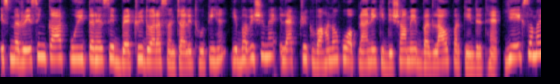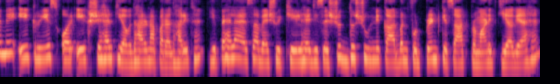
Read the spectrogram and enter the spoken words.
इसमें रेसिंग कार पूरी तरह से बैटरी द्वारा संचालित होती हैं। ये भविष्य में इलेक्ट्रिक वाहनों को अपनाने की दिशा में बदलाव पर केंद्रित है। ये एक समय में एक रेस और एक शहर की अवधारणा पर आधारित है। ये पहला ऐसा वैश्विक खेल है जिसे शुद्ध शून्य कार्बन फुटप्रिंट के साथ प्रमाणित किया गया है।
